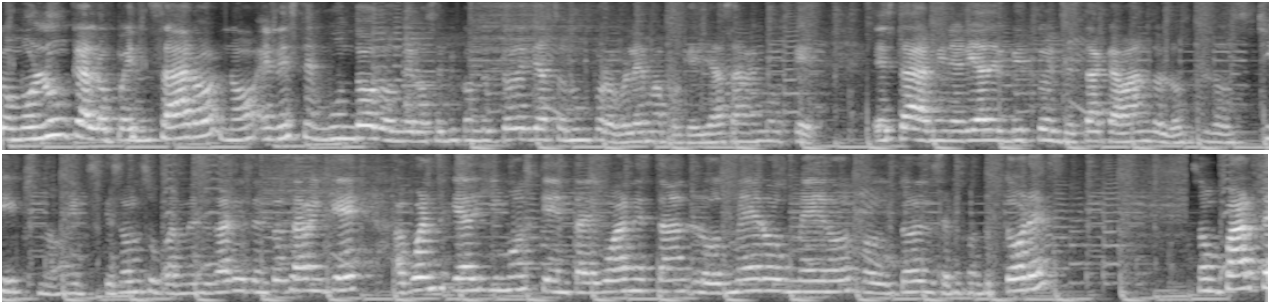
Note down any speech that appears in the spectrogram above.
como nunca lo pensaron, ¿no? En este mundo donde los semiconductores ya son un problema porque ya sabemos que esta minería del Bitcoin se está acabando, los, los chips, ¿no? Entonces, que son súper necesarios. Entonces, ¿saben qué? Acuérdense que ya dijimos que en Taiwán están los meros, meros productores de semiconductores. Son parte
